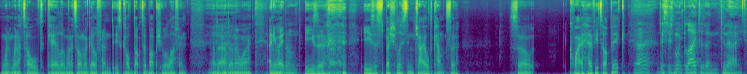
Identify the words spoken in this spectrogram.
When when I told Kayla, when I told my girlfriend, he's called Dr. Bob. She was laughing. Yeah. I, don't, I don't know why. Anyway, he's a he's a specialist in child cancer. So quite a heavy topic. Right. This is much lighter than tonight.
